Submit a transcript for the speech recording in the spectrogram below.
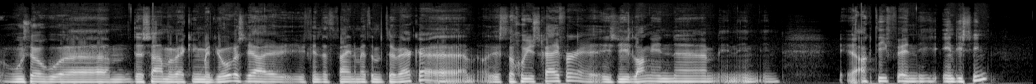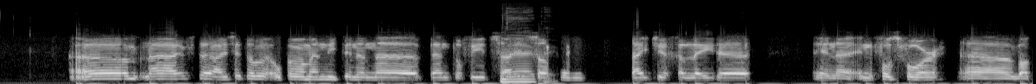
hoezo ehm, de samenwerking met Joris? Ja, je vindt het fijn om met hem te werken. is het een goede schrijver? Is hij lang in, in, in, in actief in die, in die scene? Um, nou, hij, heeft, uh, hij zit op, op een moment niet in een uh, band of iets. Hij zat een tijdje geleden in, uh, in Fosfor. wat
